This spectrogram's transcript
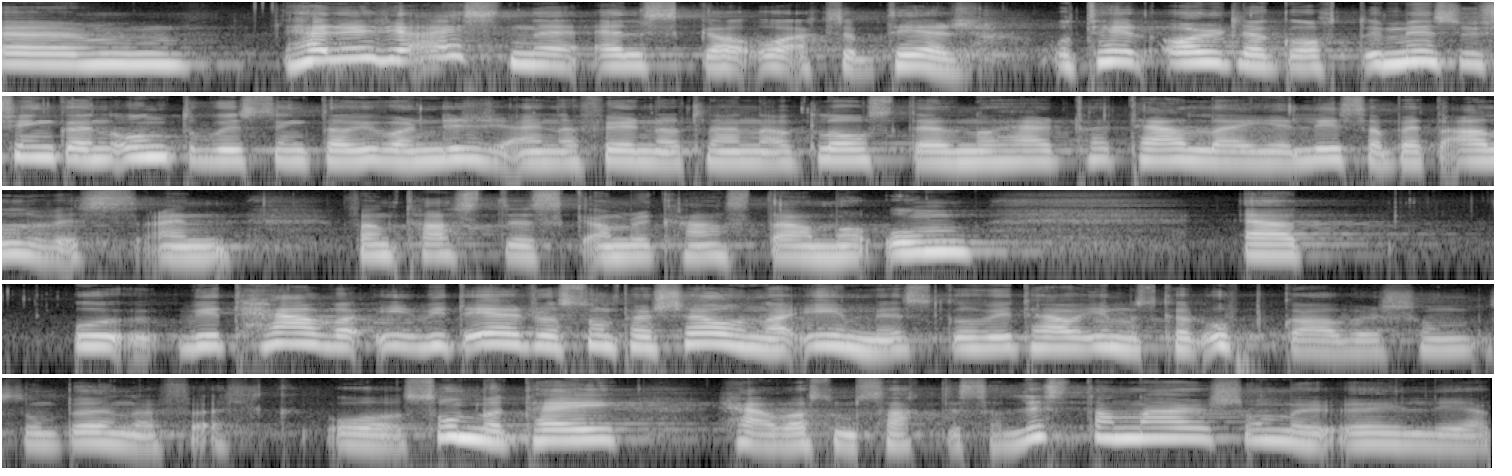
um, her er jeg eisende elsker og akseptere. Og det er ordentlig godt. Og minst vi finner en undervisning da vi var nyrre en av fyrene til en av Glåstevn, og her taler jeg Elisabeth Alves, en fantastisk amerikansk dame, om at og vi hava vi er som personer imisk og vi har imiskar oppgaver som som bønarfolk og som er tei hava som sagt dessa listarna som är öjliga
